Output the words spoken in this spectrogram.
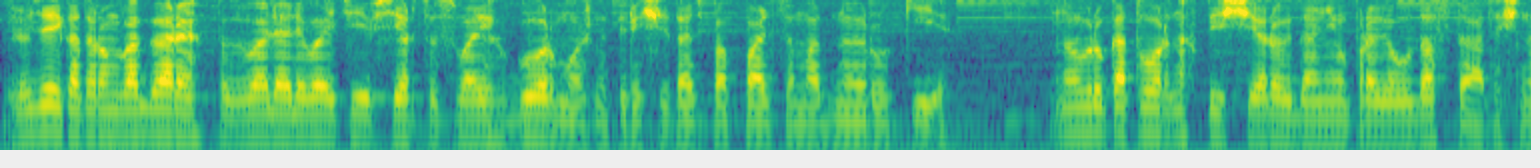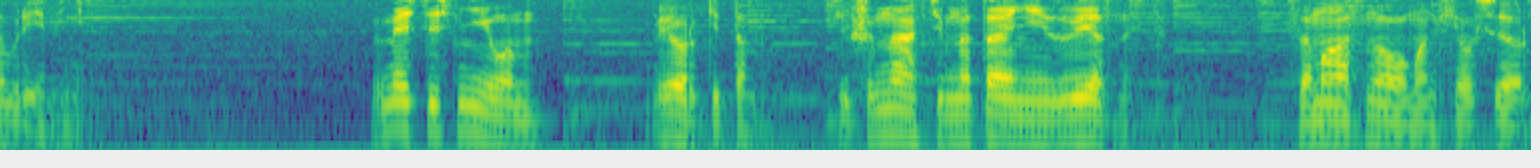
Людей, которым вагары позволяли войти в сердце своих гор, можно пересчитать по пальцам одной руки – но в рукотворных пещерах Данил провел достаточно времени. Вместе с Нилом, Беркитом. тишина, темнота и неизвестность. Сама основа Манхилсерк.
